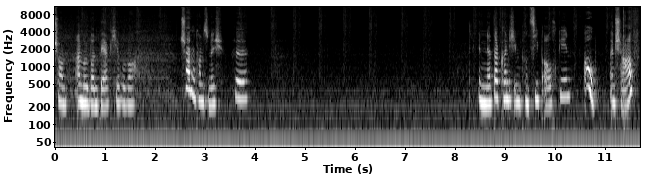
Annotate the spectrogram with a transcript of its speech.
Schon. Einmal über den Berg hier rüber. Schaden kannst du nicht. Hä? In Nether könnte ich im Prinzip auch gehen. Oh, ein Schaf.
